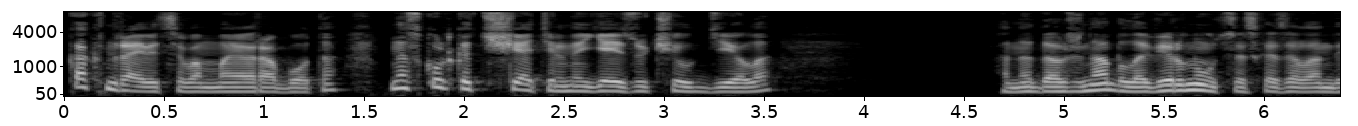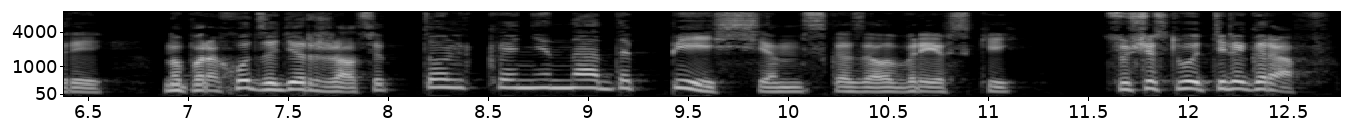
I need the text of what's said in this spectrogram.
Как нравится вам моя работа? Насколько тщательно я изучил дело – «Она должна была вернуться», — сказал Андрей. «Но пароход задержался». «Только не надо песен», — сказал Вревский. «Существует телеграф,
